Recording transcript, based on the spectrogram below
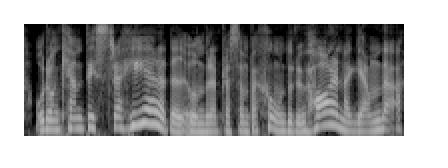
Och De kan distrahera dig under en presentation då du har en agenda.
